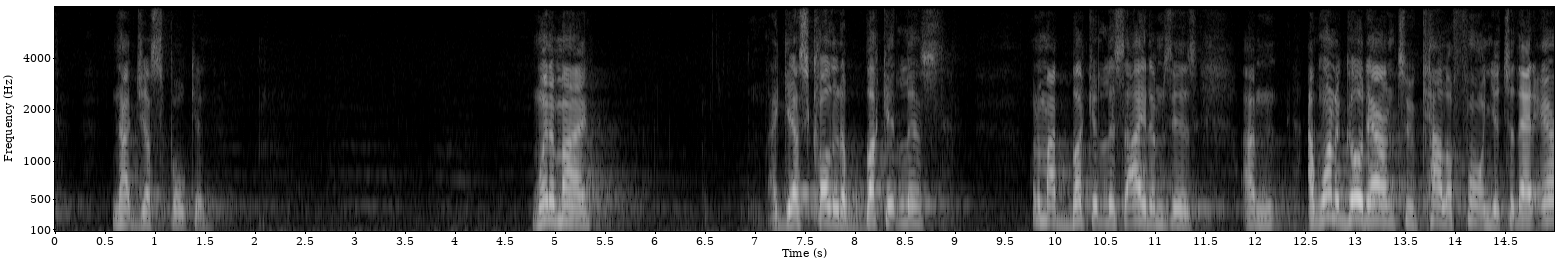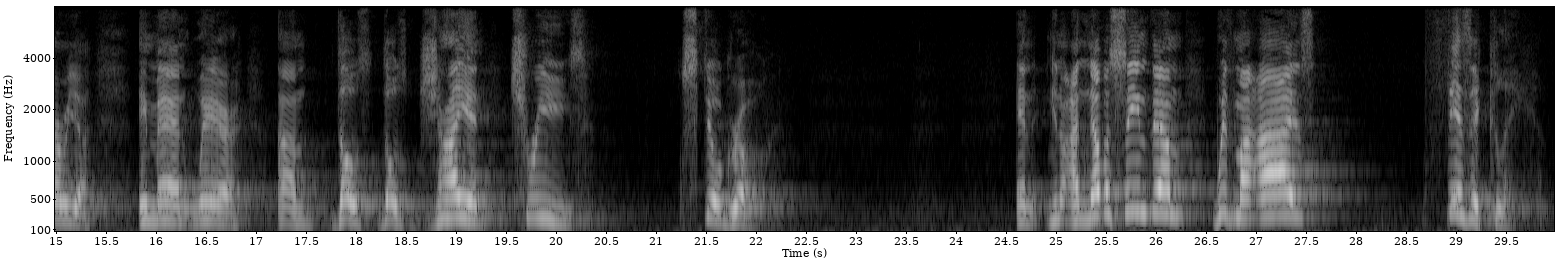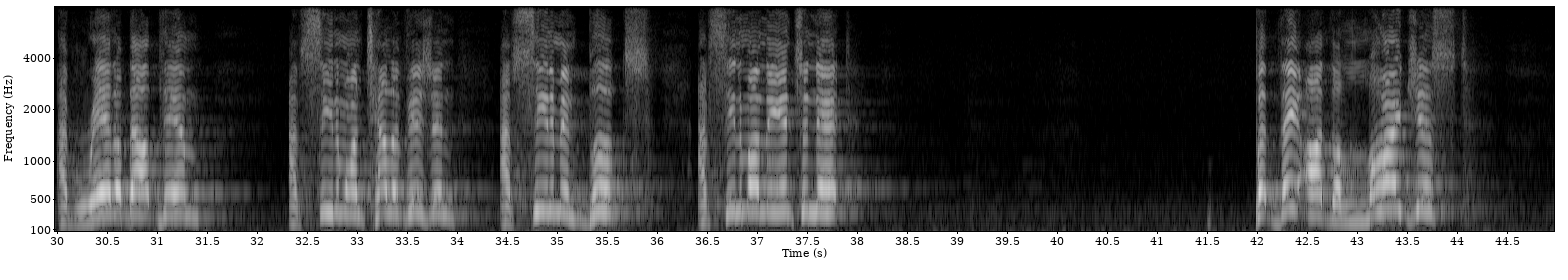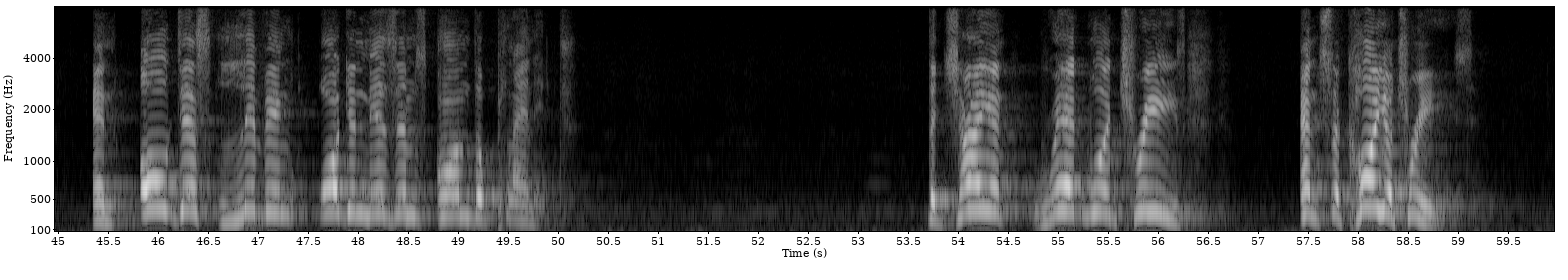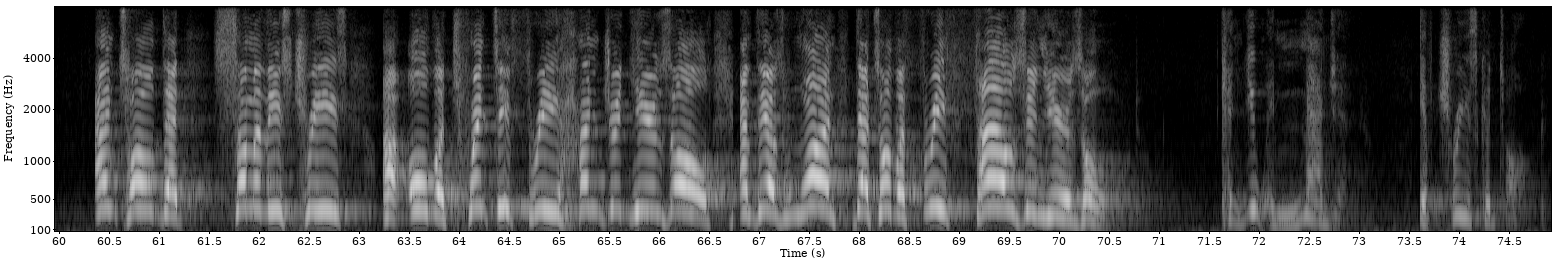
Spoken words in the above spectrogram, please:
not just spoken. One of my, I guess, call it a bucket list. One of my bucket list items is I want to go down to California, to that area, amen, where um, those, those giant trees still grow. And, you know, I've never seen them with my eyes, physically. I've read about them, I've seen them on television, I've seen them in books, I've seen them on the internet. But they are the largest and oldest living organisms on the planet. The giant redwood trees and sequoia trees. I'm told that some of these trees are over 2,300 years old, and there's one that's over 3,000 years old. Can you imagine if trees could talk?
